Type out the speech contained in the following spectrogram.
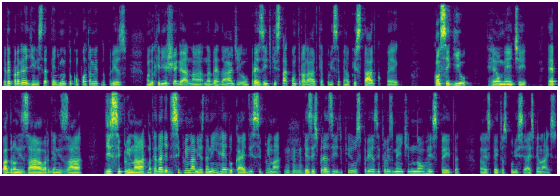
e vai progredindo. Isso depende muito do comportamento do preso. Onde eu queria chegar, na, na verdade, o presídio que está controlado, que é a Polícia Penal, que o Estado é, conseguiu realmente é, padronizar, organizar, disciplinar. Na verdade, é disciplinar mesmo, não é nem reeducar, é disciplinar. Uhum. Existe presídio que os presos, infelizmente, não respeitam não respeita os policiais penais.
